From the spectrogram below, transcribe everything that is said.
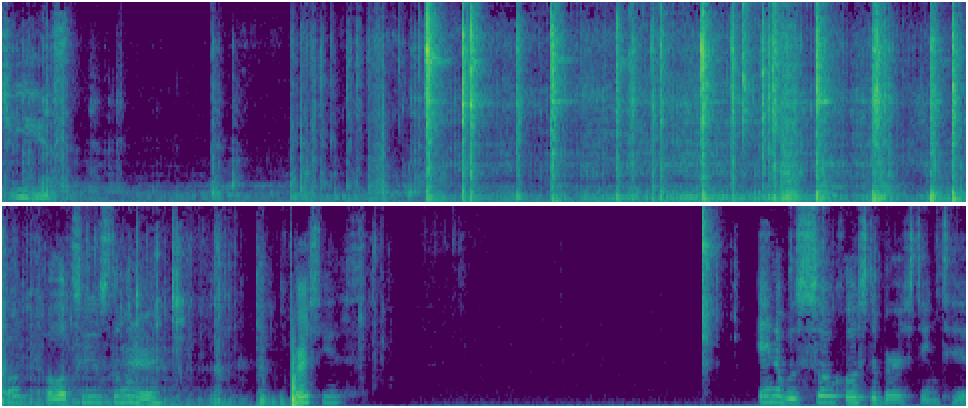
Jeez. Oh, well, looks who's the winner. And it was so close to bursting, too.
